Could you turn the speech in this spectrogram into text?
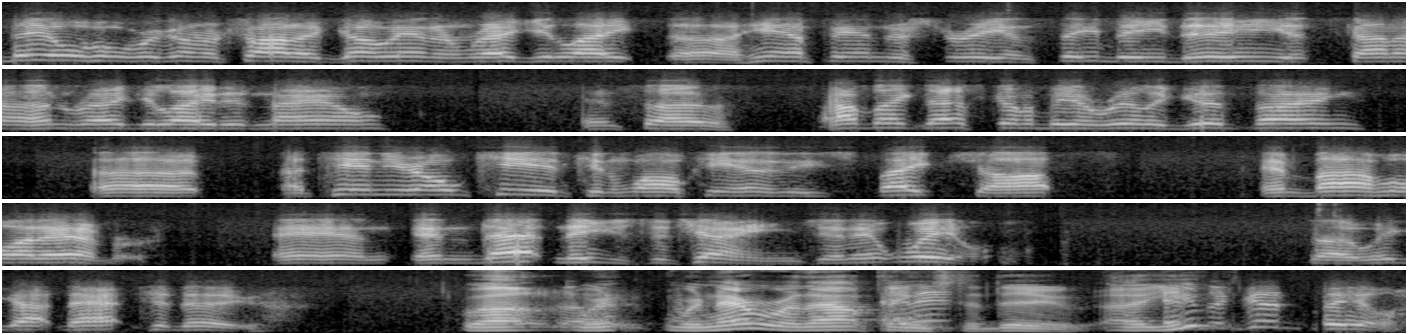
bill where we're going to try to go in and regulate the hemp industry and CBD. It's kind of unregulated now, and so I think that's going to be a really good thing. Uh, a 10 year old kid can walk in these vape shops and buy whatever. And, and that needs to change, and it will. So we got that to do. Well, so, we're, we're never without things it, to do. Uh, it's a good bill.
